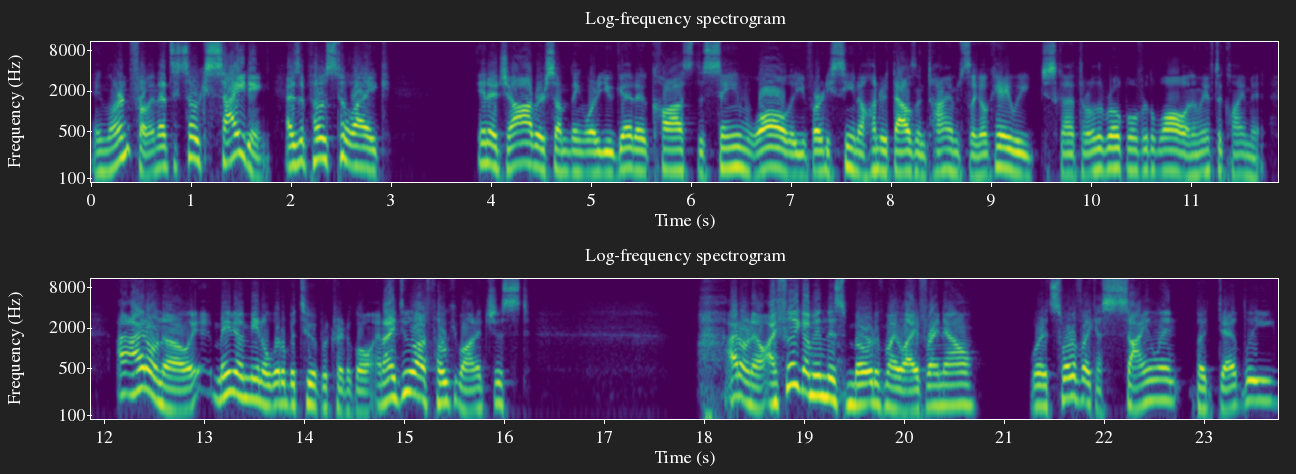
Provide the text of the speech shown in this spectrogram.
and learn from. And that's so exciting as opposed to like in a job or something where you get across the same wall that you've already seen a hundred thousand times. It's like, okay, we just got to throw the rope over the wall and then we have to climb it. I, I don't know. Maybe I'm being a little bit too hypocritical. And I do love Pokemon. It's just, I don't know. I feel like I'm in this mode of my life right now where it's sort of like a silent but deadly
